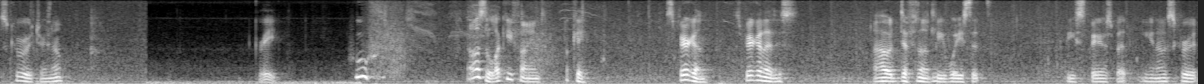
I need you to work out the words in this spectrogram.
Screw it, you know? Great. Whew. That was a lucky find. Okay. Spear gun. Spear gun it is. I would definitely wasted these spears, but you know, screw it.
